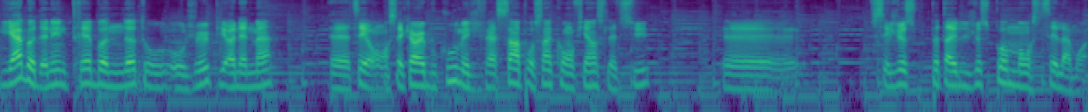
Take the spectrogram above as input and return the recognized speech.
Gab a donné une très bonne note au, jeu. Puis honnêtement, euh, tu sais, on s'écœure beaucoup, mais je fais 100% confiance là-dessus. Euh, c'est juste, peut-être juste pas mon style à moi.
